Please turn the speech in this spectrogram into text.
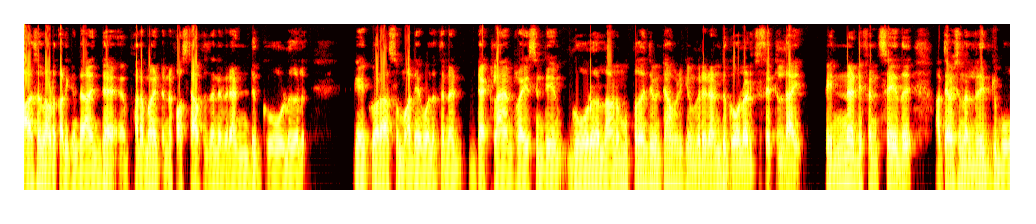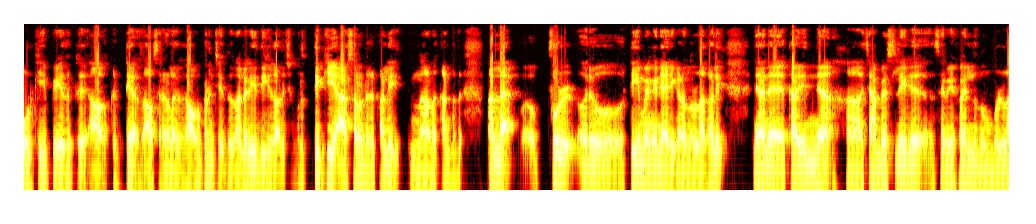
ആഴ്സണൽ അവിടെ കളിക്കുന്നത്. അതിന്റെ ഫലമായിട്ട് തന്നെ ഫസ്റ്റ് ഹാഫിൽ തന്നെ രണ്ട് ഗോളുകൾ ഗേക്കോറാസും അതേപോലെ തന്നെ ഡെക്ലാൻ റൈസിന്റെയും ഗോളുകളിലാണ്. മുപ്പത്തഞ്ച് മിനിറ്റ് ആകുമ്പോഴേക്കും ഇവർ രണ്ട് ഗോൾ അടിച്ച് സെറ്റിൽഡ് ആയി. പിന്നെ ഡിഫൻസ് ചെയ്ത് അത്യാവശ്യം നല്ല രീതിക്ക് ബോൾ കീപ്പ് ചെയ്തിട്ട് കിട്ടിയ അവസരങ്ങളൊക്കെ കൗണ്ടറും ചെയ്ത് നല്ല രീതിക്ക് കളിച്ചു വൃത്തിക്ക് ആഴ്സണലിന്റെ ഒരു കളി ഇന്നാണ് കണ്ടത് നല്ല ഫുൾ ഒരു ടീം എങ്ങനെയായിരിക്കണം എന്നുള്ള കളി ഞാൻ കഴിഞ്ഞ ചാമ്പ്യൻസ് ലീഗ് സെമി ഫൈനലിന് മുമ്പുള്ള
